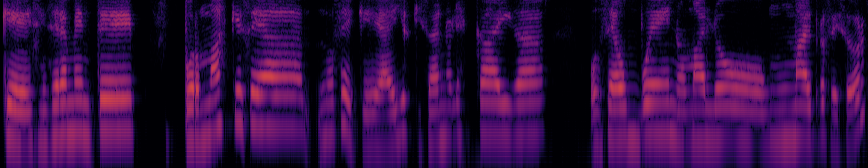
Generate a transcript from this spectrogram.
que sinceramente, por más que sea, no sé, que a ellos quizás no les caiga, o sea, un buen o malo, un mal profesor,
